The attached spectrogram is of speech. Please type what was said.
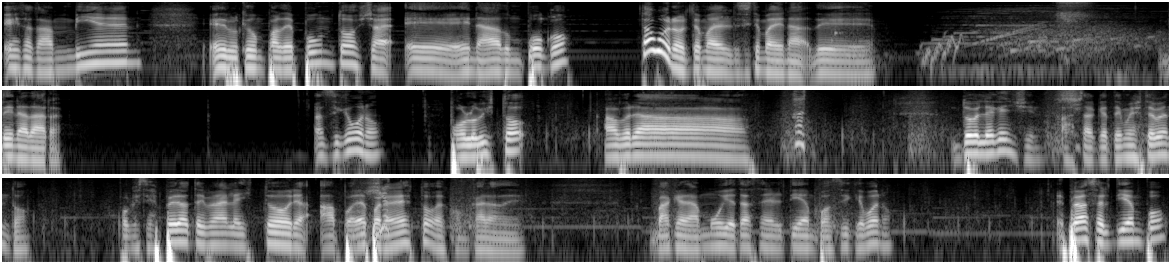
Esta también. He desbloqueado un par de puntos. Ya he, nadado un poco. Está bueno el tema del sistema de, de, nadar. Así que bueno, por lo visto habrá doble Genshin hasta que termine este evento. Porque si espero terminar la historia a poder poner esto, es con cara de... Va a quedar muy atrás en el tiempo, así que bueno. Espero hacer tiempo,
